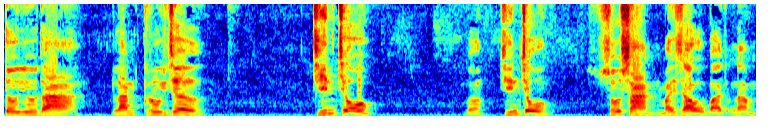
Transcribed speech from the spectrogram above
Toyota Land Cruiser 9 chỗ. Vâng 9 chỗ. Số sàn máy dầu 3.5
